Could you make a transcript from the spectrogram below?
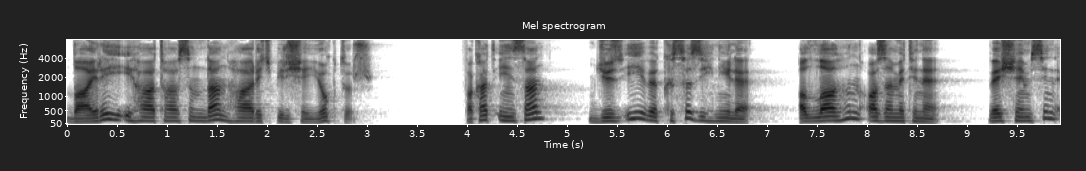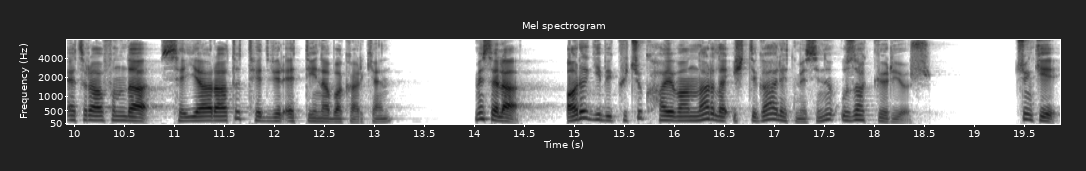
Daire-i ihatasından hariç bir şey yoktur. Fakat insan cüz'i ve kısa zihniyle Allah'ın azametine ve şemsin etrafında seyyaratı tedvir ettiğine bakarken, mesela arı gibi küçük hayvanlarla iştigal etmesini uzak görüyor. Çünkü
